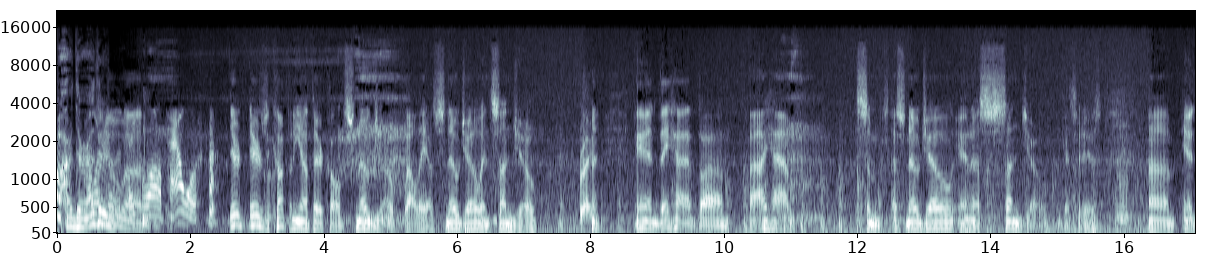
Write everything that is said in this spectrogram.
Are there Well, other? it takes um, a lot of power. There, there's a company out there called Snow Joe. Well, they have Snow Joe and Sun Joe, Right. and they have. Um, I have some a Snow Joe and a Sun Joe. I guess it is. Um, and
